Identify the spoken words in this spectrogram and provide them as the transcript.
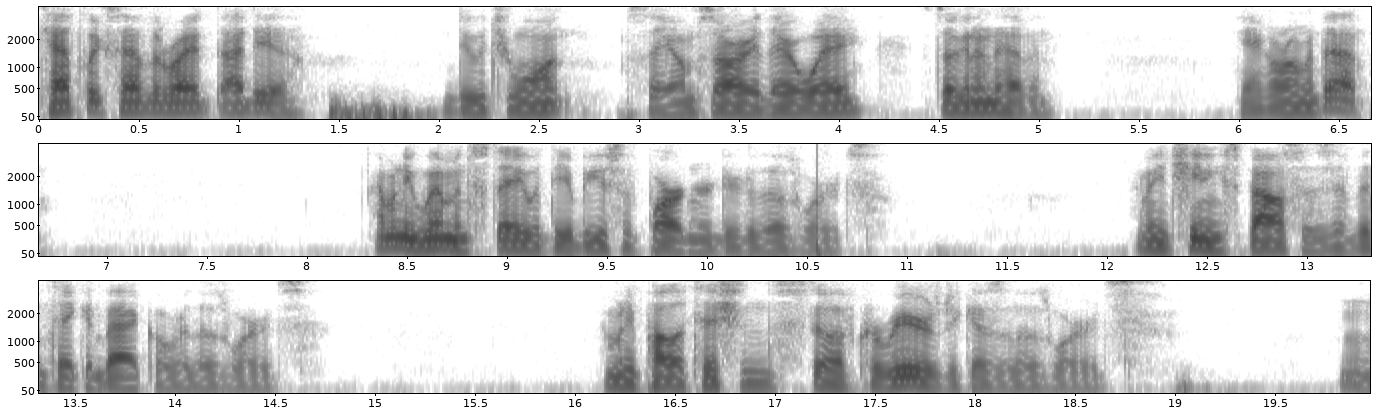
Catholics have the right idea. Do what you want, say I'm sorry their way, still get into heaven. Can't go wrong with that. How many women stay with the abusive partner due to those words? How many cheating spouses have been taken back over those words? How many politicians still have careers because of those words? Hmm.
